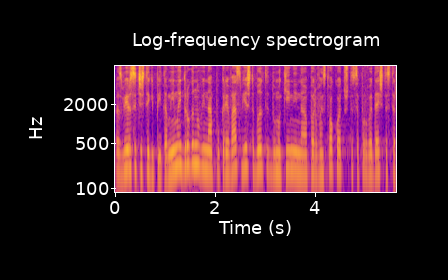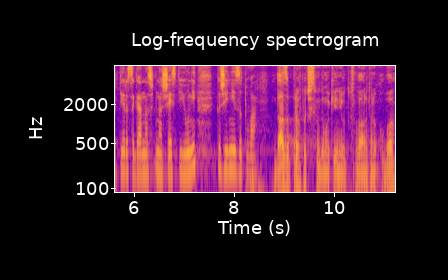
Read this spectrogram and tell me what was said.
Разбира се, че ще ги питам. Има и друга новина покрай вас. Вие ще бъдете домакини на първенство, което ще се проведе, ще стартира сега на 6 юни. Кажи ни за това. Да, за първ път, че сме домакини от основаването на клуба.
